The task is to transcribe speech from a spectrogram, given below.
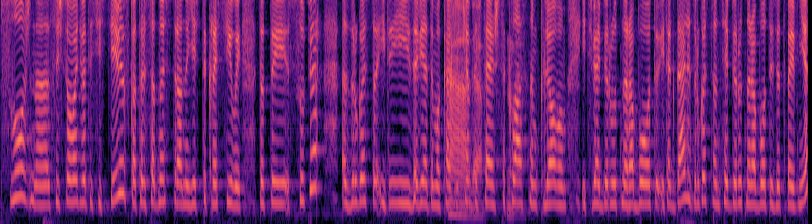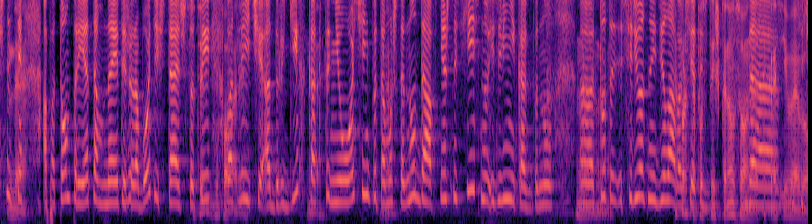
сложно существовать в этой системе, в которой, с одной стороны, если ты красивый, то ты супер, а с другой стороны, и, ты- и заведомо как бы А, кем ты да, считаешься да. классным, клевым, и тебя берут на работу и так далее. С другой стороны, тебя берут на работу из-за твоей внешности, Да. а потом при этом на этой же работе считают, что, Что ты ты, в отличие от других, как-то не очень, потому что, ну да, внешность есть, но извини, как бы, ну, Да, да. тут серьезные дела Ты вообще. просто пустышка, ну, условно, да, это красивая сейчас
